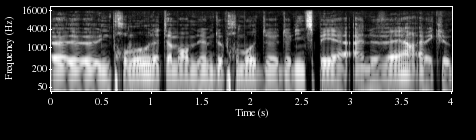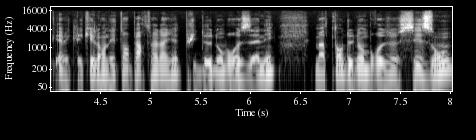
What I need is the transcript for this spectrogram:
euh, une promo, notamment deux promos de, de l'INSPE à, Nevers, avec, le, avec lesquels on est en partenariat depuis de nombreuses années, maintenant de nombreuses saisons,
